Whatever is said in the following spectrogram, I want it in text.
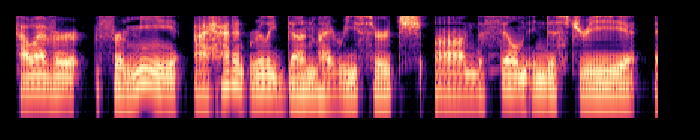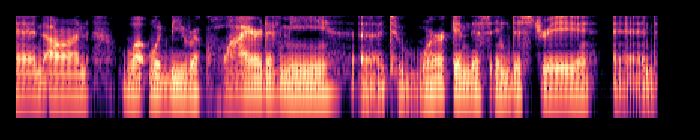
However, for me, I hadn't really done my research on the film industry and on what would be required of me uh, to work in this industry and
